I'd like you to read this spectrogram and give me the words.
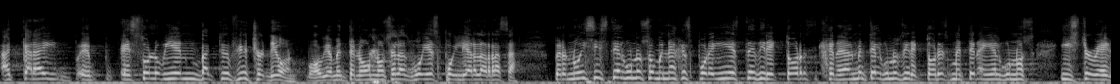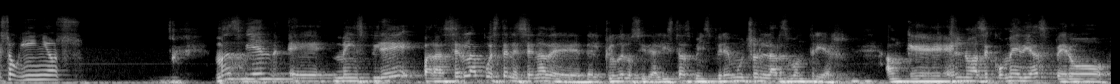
ah, caray, eh, esto lo vi en Back to the Future. Digo, obviamente no, no se las voy a spoilear a la raza, pero no hiciste algunos homenajes por ahí. Este director, generalmente algunos directores meten ahí algunos easter eggs o guiños. Más bien eh, me inspiré para hacer la puesta en escena de, del Club de los Idealistas, me inspiré mucho en Lars von Trier, aunque él no hace comedias, pero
